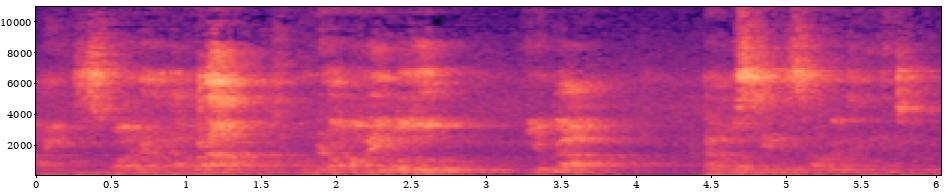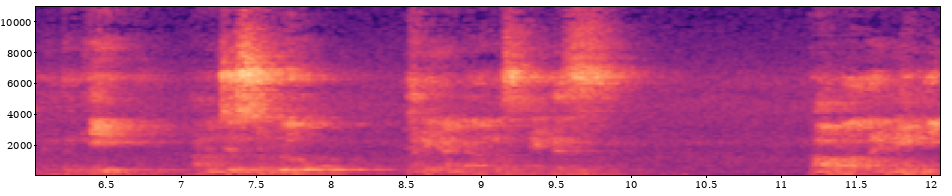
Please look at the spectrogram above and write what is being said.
పైకి తీసుకోవాలనే తపన ఉండడం వల్ల ఈరోజు ఈ యొక్క అటానమస్ స్టేటస్ రావడం జరిగిందని చెప్పి మీ అందరికీ మనం చేసుకుంటూ మరి అటానమస్ స్టేటస్ రావడం వల్ల ఏంటి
